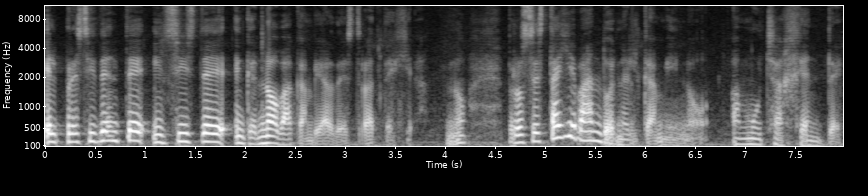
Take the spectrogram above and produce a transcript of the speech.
el presidente insiste en que no va a cambiar de estrategia, ¿no? Pero se está llevando en el camino a mucha gente.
